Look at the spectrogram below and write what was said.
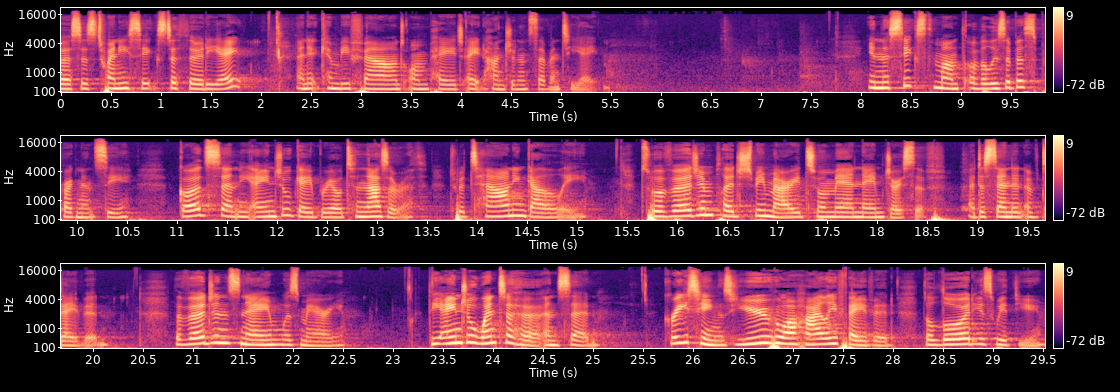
verses 26 to 38, and it can be found on page 878. In the sixth month of Elizabeth's pregnancy, God sent the angel Gabriel to Nazareth, to a town in Galilee, to a virgin pledged to be married to a man named Joseph, a descendant of David. The virgin's name was Mary. The angel went to her and said, Greetings, you who are highly favored, the Lord is with you.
